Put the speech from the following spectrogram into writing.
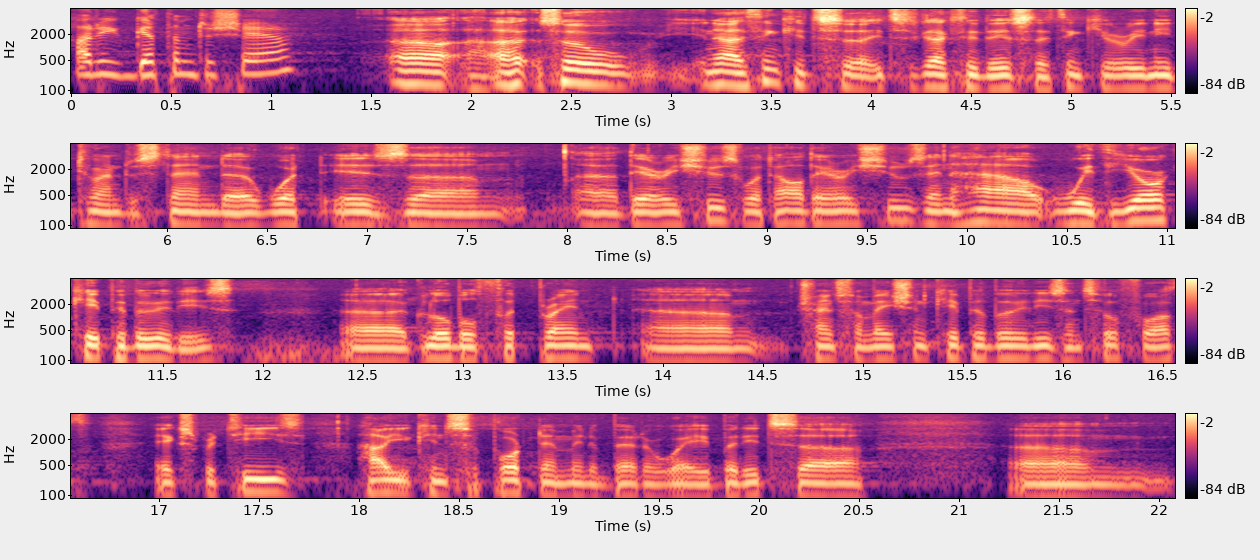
How do you get them to share? Uh, uh, so, you know, I think it's uh, it's exactly this. I think you really need to understand uh, what is um, uh, their issues, what are their issues, and how, with your capabilities, global footprint, um, transformation capabilities, and so forth, expertise, how you can support them in a better way. But it's um,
